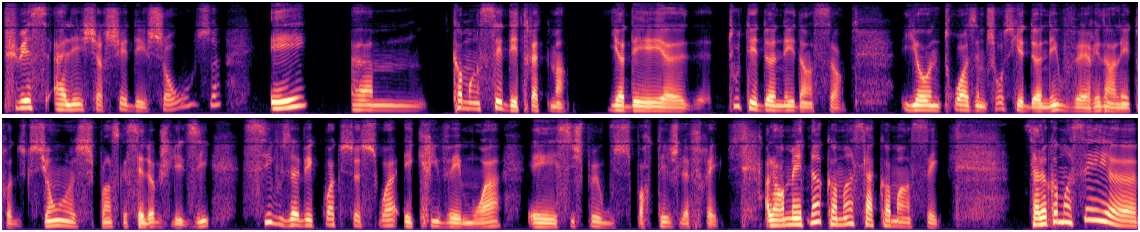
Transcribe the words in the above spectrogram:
puisse aller chercher des choses et euh, commencer des traitements. Il y a des, euh, tout est donné dans ça. Il y a une troisième chose qui est donnée, vous verrez dans l'introduction, je pense que c'est là que je l'ai dit. Si vous avez quoi que ce soit, écrivez-moi et si je peux vous supporter, je le ferai. Alors maintenant, comment ça a commencé? Ça a commencé euh,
